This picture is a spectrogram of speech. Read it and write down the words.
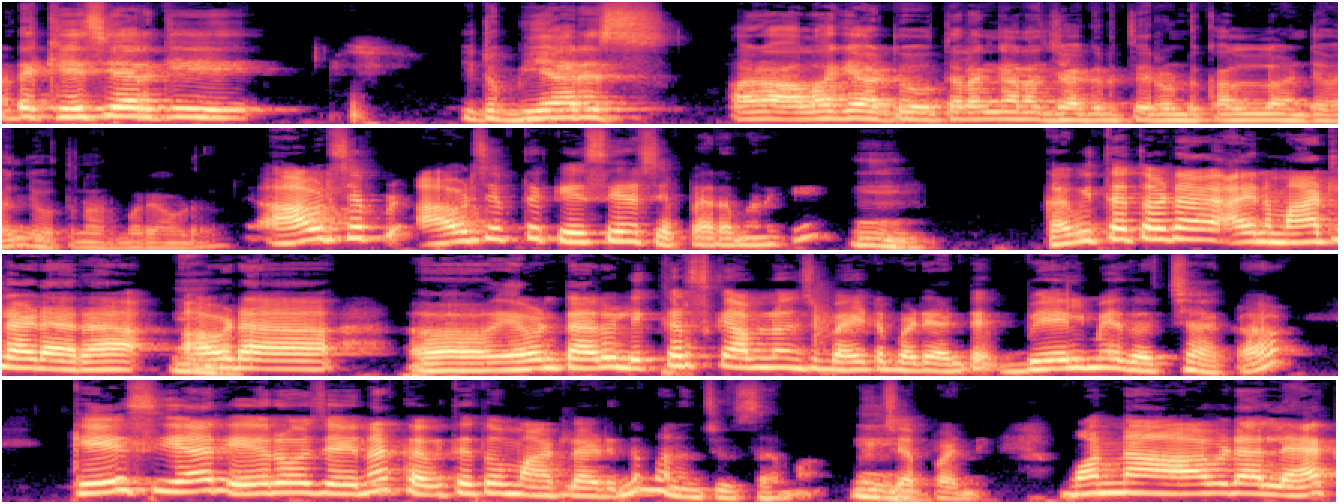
అంటే కేసీఆర్కి ఇటు బీఆర్ఎస్ అలాగే అటు తెలంగాణ జాగృతి రెండు కళ్ళు లాంటివి అని చెబుతున్నారు మరి ఆవిడ. ఆవిడ చెప్ ఆవిడ చెప్తే కేసీఆర్ చెప్పారా మనకి? కవితతో ఆయన మాట్లాడారా. ఆవిడ ఏమంటారు? లిక్కర్ స్కామ్ నుంచి బయటపడి అంటే బెయిల్ మీద వచ్చాక కేసీఆర్ ఏ రోజైనా కవితతో మాట్లాడిందో మనం చూసామా? మీరు. చెప్పండి. మొన్న ఆవిడ లేఖ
